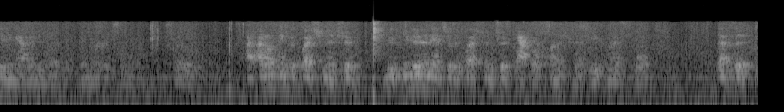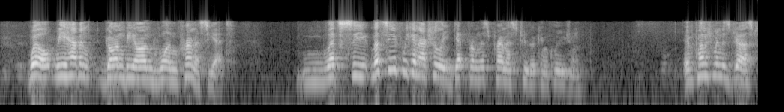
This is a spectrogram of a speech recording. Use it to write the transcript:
getting out anyway if they murder someone. So I, I don't think the question is should you you didn't answer the question should capital punishment be permissible. That's it. Well, we haven't gone beyond one premise yet. Let's see, let's see if we can actually get from this premise to the conclusion. If punishment is just,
